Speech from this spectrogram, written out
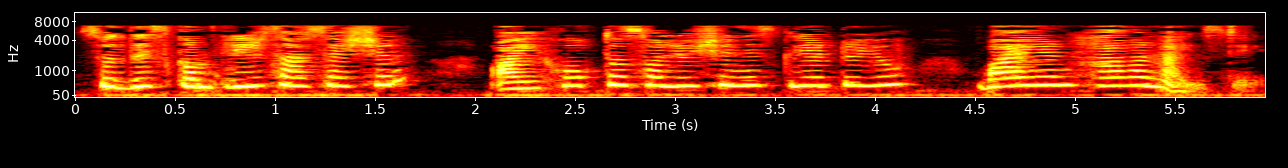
So, this completes our session. I hope the solution is clear to you. Bye and have a nice day.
